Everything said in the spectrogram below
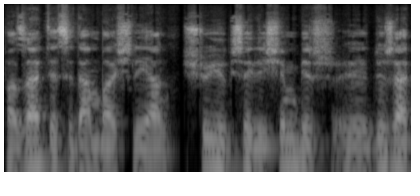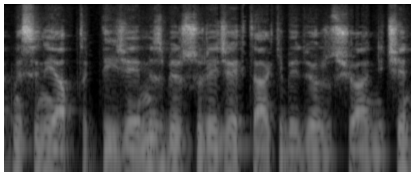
pazartesiden başlayan şu yükselişin bir e, düzeltmesini yaptık diyeceğimiz bir süreci takip ediyoruz şu an için.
